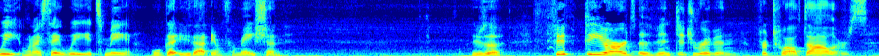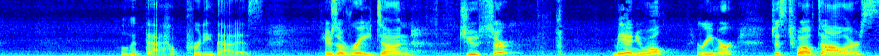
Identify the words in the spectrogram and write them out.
we, when I say we, it's me, we'll get you that information. There's a 50 yards of vintage ribbon for $12. Look at that, how pretty that is. Here's a Rae Dunn juicer, manual, reamer, just $12.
